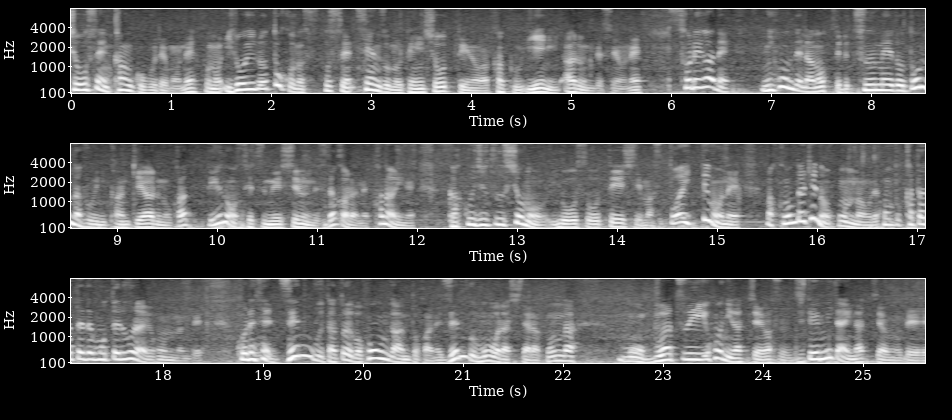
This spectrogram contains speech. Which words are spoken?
朝鮮、韓国でもね、このいろいろとこの先祖の伝承っていうのが各家にあるんですよね。それがね、日本で名乗ってる通名とどんな風に関係あるのかっていうのを説明してるんです。だからね、かなりね、学術書の様子を呈しています。とは言ってもね、まあ、こんだけの本なので、ほんと片手で持てるぐらいの本なんで、これね、全部、例えば本願とかね、全部網羅したら、こんなもう分厚い本になっちゃいます辞典みたいになっちゃうので、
